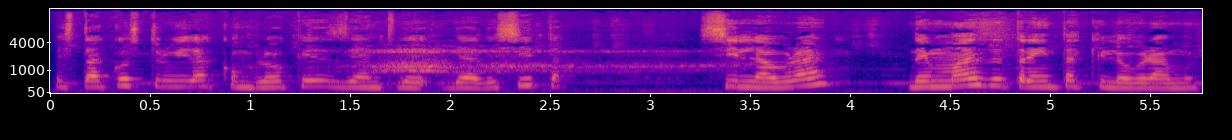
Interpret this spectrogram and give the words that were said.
Está construida con bloques de, de sin labrar, de más de 30 kilogramos.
